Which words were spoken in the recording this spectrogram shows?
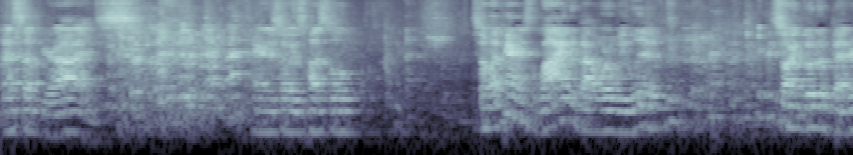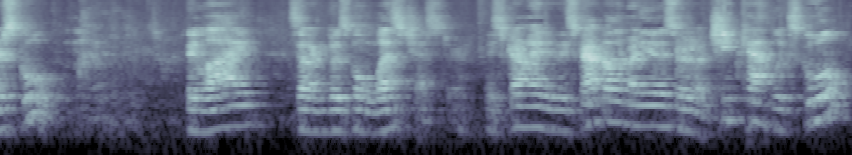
Mess up your eyes. Parents always hustled. So my parents lied about where we lived so I go to a better school. They lied so I could go to school in Westchester. They scrapped, they scrapped all their money to sort of a cheap Catholic school.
